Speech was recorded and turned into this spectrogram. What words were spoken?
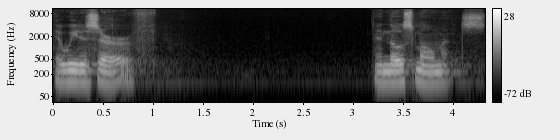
that we deserve in those moments.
